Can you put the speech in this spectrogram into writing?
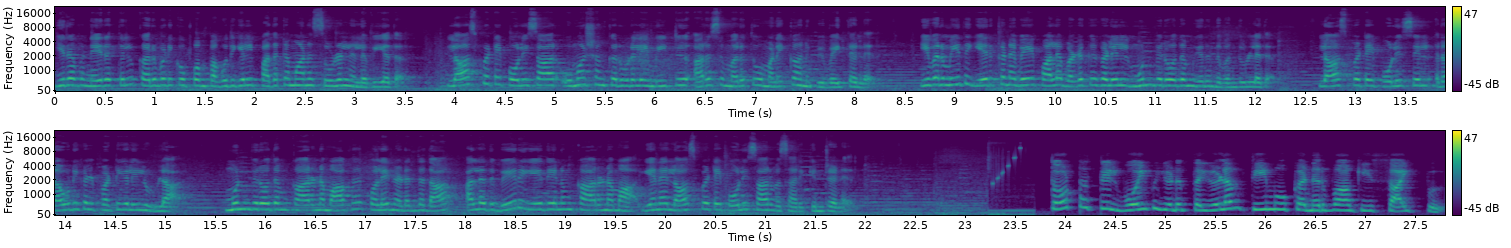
இரவு நேரத்தில் கருவடிக்குப்பம் பகுதியில் பதட்டமான சூழல் நிலவியது. லாஸ்பேட்டை போலீசார் உமாசங்கர் உடலை மீட்டு அரசு மருத்துவமனைக்கு அனுப்பி வைத்தனர். இவர் மீது ஏற்கனவே பல வழக்குகளில் முன்விரோதம் இருந்து வந்துள்ளது. லாஸ்பேட்டை போலீசில் ரவுடிகள் பட்டியலில் உள்ளார். முன்விரோதம் காரணமாக கொலை நடந்ததா அல்லது வேறு ஏதேனும் காரணமா என லாஸ்பேட்டை போலீசார் விசாரிக்கின்றனர். தோட்டத்தில் ஓய்வு எடுத்த இளம் திமுக நிர்வாகி சாய்ப்பு.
